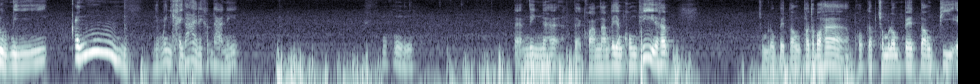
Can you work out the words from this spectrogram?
ลูกนี้โอ้ยังไม่มีใครได้เลยครับด่านนี้ โอ้โห แต้มนิ่งนะฮะ แต่ความนำก็ยังคงที่นะครับ ชมรมเปตองททบ 5 พบกับชมรมเปตอง PA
